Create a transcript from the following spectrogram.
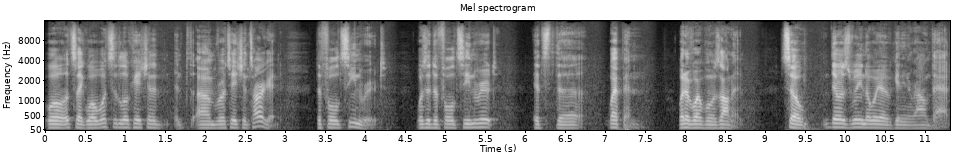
Well, it's like well, what's the location um, rotation target? Default scene root. Was it default scene root? It's the weapon, whatever weapon was on it. So there was really no way of getting around that.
